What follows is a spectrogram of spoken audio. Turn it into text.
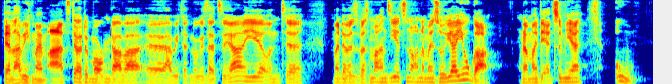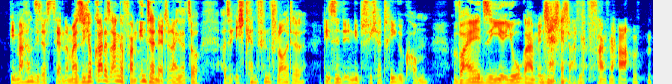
dann habe ich meinem Arzt, der heute Morgen da war, äh, habe ich dann nur gesagt, so ja, hier und äh, meinte, was, was machen Sie jetzt noch? Und dann meinte ich so, ja, Yoga. Und dann meinte er zu mir, oh, wie machen Sie das denn? Dann meinte ich, ich habe gerade erst angefangen, Internet. Und dann habe ich gesagt so, also ich kenne fünf Leute, die sind in die Psychiatrie gekommen, weil sie Yoga im Internet angefangen haben.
